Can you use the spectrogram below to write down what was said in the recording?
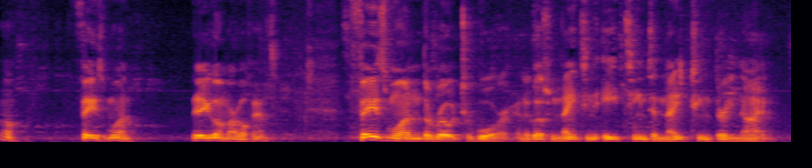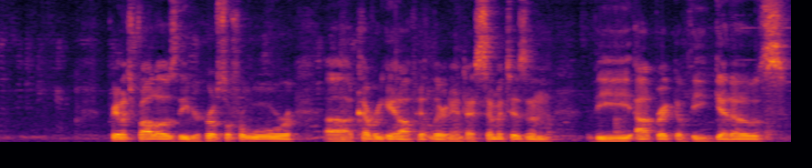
Oh, Phase One. There you go, Marvel fans. Phase One: The Road to War, and it goes from 1918 to 1939. Pretty much follows the rehearsal for war, uh, covering Adolf Hitler and anti-Semitism, the outbreak of the ghettos,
